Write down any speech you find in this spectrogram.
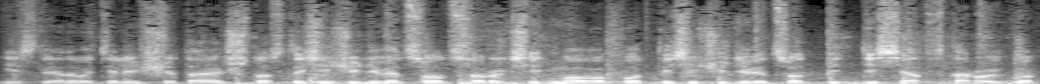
Исследователи считают, что с 1947 по 1952 год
